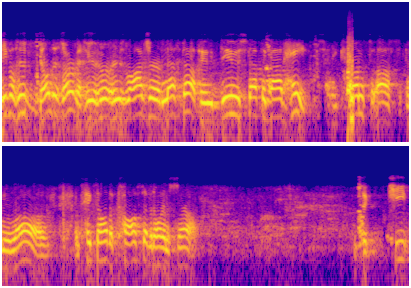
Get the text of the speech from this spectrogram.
people who don't deserve it, who, who, whose lives are messed up, who do stuff that God hates. And He comes to us in love and takes all the cost of it on Himself to keep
